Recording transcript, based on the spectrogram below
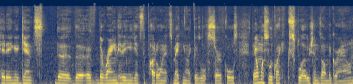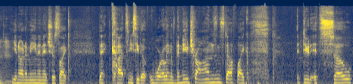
hitting against the the uh, the rain hitting against the puddle and it's making like those little circles they almost look like explosions on the ground Mhm. you know what i mean and it's just like then it cuts and you see the whirling of the neutrons and stuff like dude. It's so.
